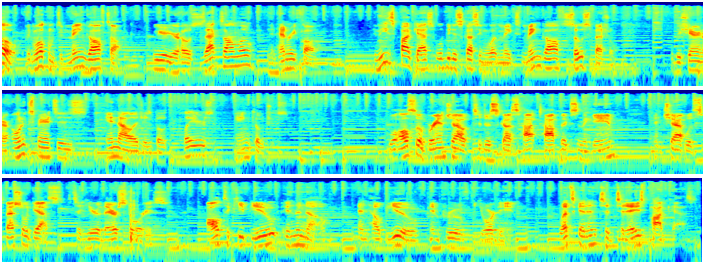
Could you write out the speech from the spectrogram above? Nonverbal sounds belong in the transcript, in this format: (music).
Hello, and welcome to Maine Golf Talk. We are your hosts, Zach Zonlow and Henry Fall. In these podcasts, we'll be discussing what makes Maine golf so special. We'll be sharing our own experiences and knowledge as both players and coaches. We'll also branch out to discuss hot topics in the game and chat with special guests to hear their stories, all to keep you in the know and help you improve your game. Let's get into today's podcast.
